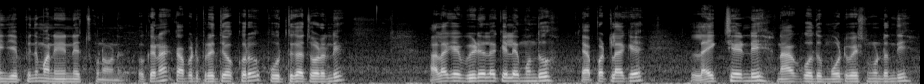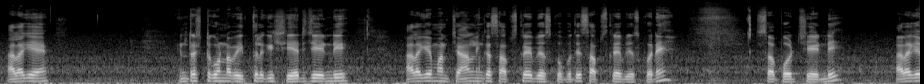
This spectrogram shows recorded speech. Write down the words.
ఏం చెప్పింది మనం ఏం నేర్చుకున్నాం అనేది. ఓకేనా? కాబట్టి ప్రతి ఒక్కరూ పూర్తిగా చూడండి. అలాగే వీడియోలోకి వెళ్ళే ముందు ఎప్పట్లాగే లైక్ చేయండి నాకు కొద్దిగా మోటివేషన్ ఉంటుంది. అలాగే ఇంట్రెస్ట్గా ఉన్న వ్యక్తులకి షేర్ చేయండి. అలాగే మన ఛానల్ ఇంకా సబ్స్క్రైబ్ చేసుకోకపోతే సబ్స్క్రైబ్ చేసుకొని సపోర్ట్ చేయండి. అలాగే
